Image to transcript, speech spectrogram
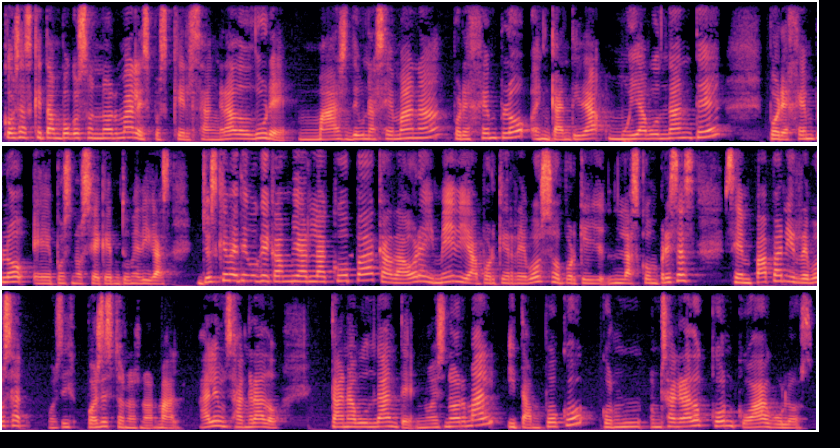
Cosas que tampoco son normales, pues que el sangrado dure más de una semana, por ejemplo, en cantidad muy abundante. Por ejemplo, eh, pues no sé, que tú me digas, yo es que me tengo que cambiar la copa cada hora y media porque reboso, porque las compresas se empapan y rebosan. Pues, pues esto no es normal, ¿vale? Un sangrado tan abundante no es normal y tampoco con un, sangrado con coágulos,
